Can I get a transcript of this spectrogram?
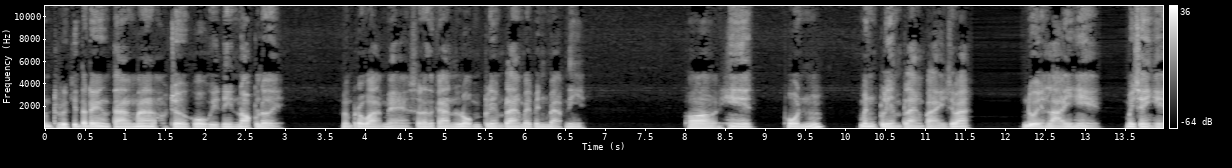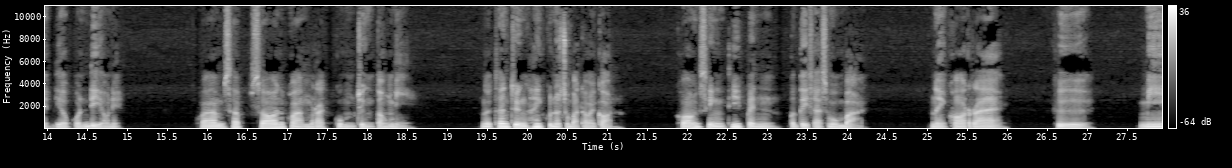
ำธุรกิจอะไรต่างๆมาเอาเจอโควิดนี่น็อกเลย เพราะว่าแหมสถานการณ์ลมเปลี่ยนแปลงไปเป็นแบบนี้ พอเหตุผลมันเปลี่ยนแปลงไปใช่ปะด้วยหลายเหตุไม่ใช่เหตุเดียวผลเดียวเนี่ย ความซับซ้อนความรัดกลุ่มจึงต้องมีหรือท่านจึงให้คุณสมบัติเอาไว้ก่อน ของสิ่งที่เป็นปฏิจจสมุปบาท ในข้อแรก คือ มี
